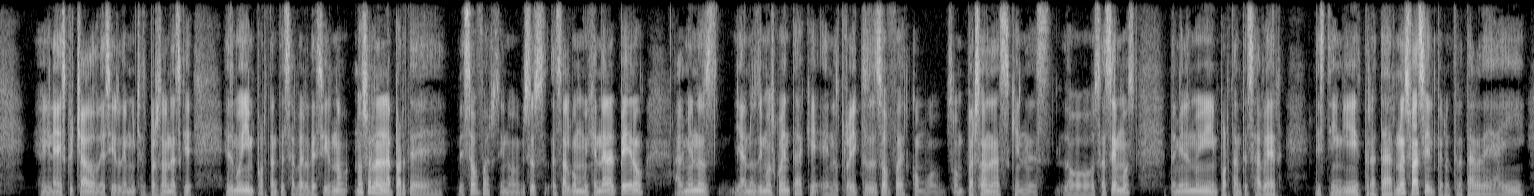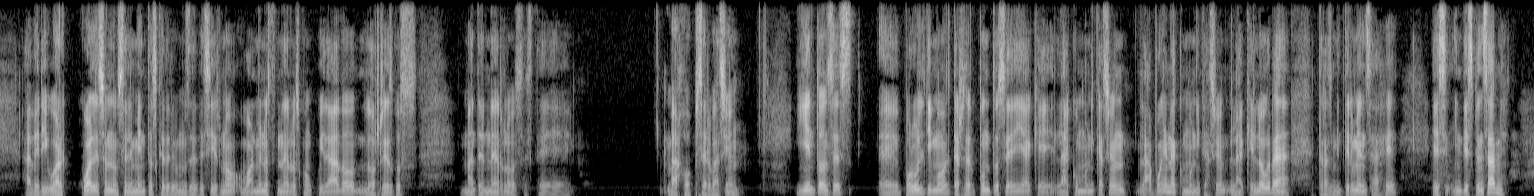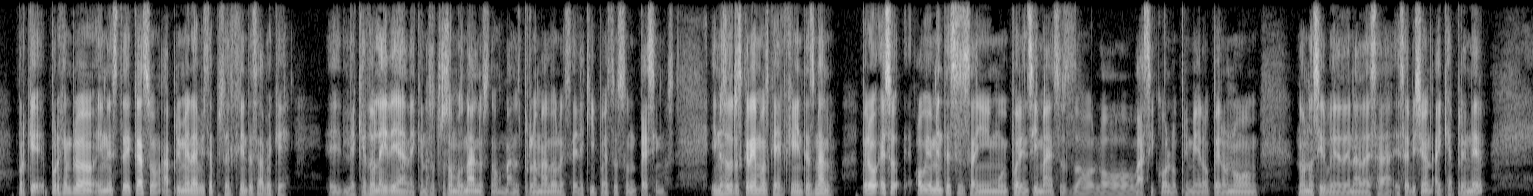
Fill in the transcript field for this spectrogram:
y le he escuchado decir de muchas personas que es muy importante saber decir no, no solo en la parte de, software, sino eso es, algo muy general, pero al menos ya nos dimos cuenta que en los proyectos de software, como son personas quienes los hacemos, también es muy importante saber distinguir, tratar, no es fácil, pero tratar de ahí averiguar cuáles son los elementos que debemos de decir no, o al menos tenerlos con cuidado, los riesgos mantenerlos este, bajo observación. Y entonces eh, por último, el tercer punto sería que la comunicación, la buena comunicación, la que logra transmitir mensaje, es indispensable. Porque, por ejemplo, en este caso, a primera vista, pues el cliente sabe que eh, le quedó la idea de que nosotros somos malos, ¿no? Malos programadores, el equipo, estos son pésimos. Y nosotros creemos que el cliente es malo. Pero eso, obviamente, eso es ahí muy por encima, eso es lo, lo básico, lo primero, pero no, no nos sirve de nada esa, esa visión, hay que aprender.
